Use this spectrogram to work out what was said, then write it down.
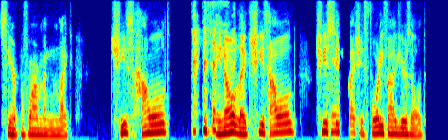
see her perform, and I'm like, she's how old? you know, like she's how old? She's yeah. like she's 45 years old.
